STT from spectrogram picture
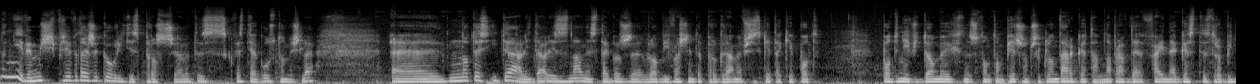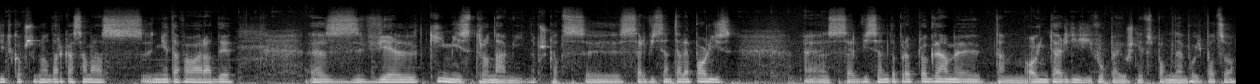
No nie wiem, mi się wydaje, że GoRead jest prostszy, ale to jest kwestia gustu, myślę. E, no to jest ideal. Ideal jest znany z tego, że robi właśnie te programy wszystkie takie pod, pod niewidomych. Zresztą tą pierwszą przeglądarkę, tam naprawdę fajne gesty zrobili, tylko przeglądarka sama z, nie dawała rady e, z wielkimi stronami, na przykład z, z serwisem Telepolis, e, z serwisem Dobre Programy, tam o Interi i WP już nie wspomnę, bo i po co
